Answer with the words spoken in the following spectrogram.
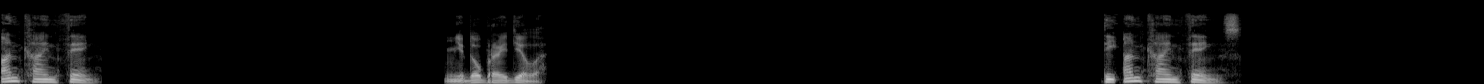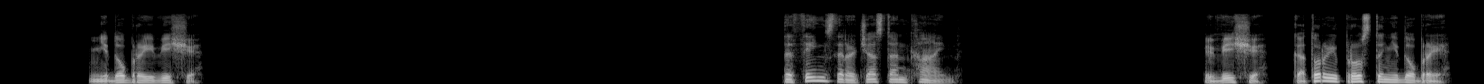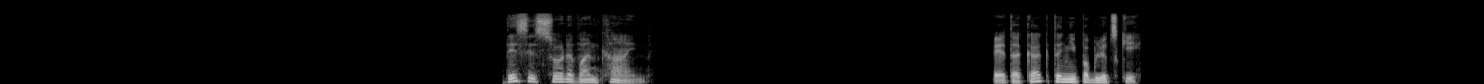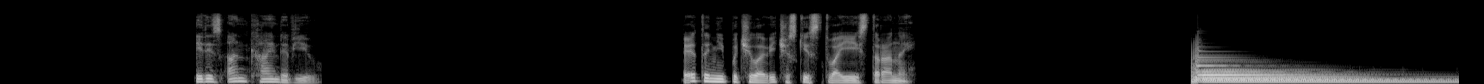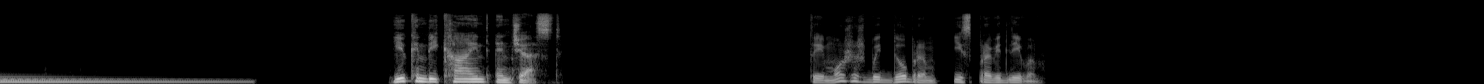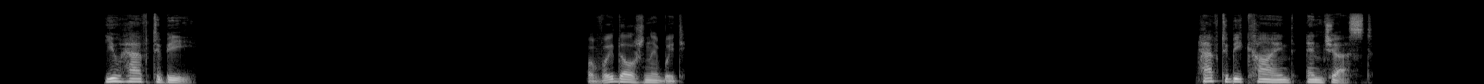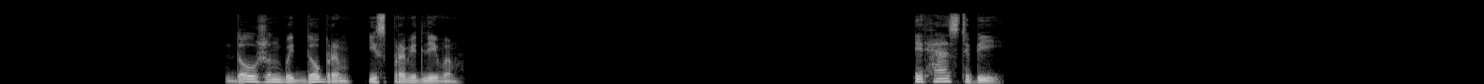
Unkind thing. Недоброе дело. The unkind things. Недобрые вещи. The things that are just unkind. Вещи, которые просто недобрые. This is sort of unkind. Это как-то не по-блюдски. It is unkind of you. Это не по-человечески с твоей стороны. You can be kind and just. Ты можешь быть добрым и справедливым. You have to be. Вы должны быть. Have to be kind and just. Должен быть добрым и справедливым. It has to be.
